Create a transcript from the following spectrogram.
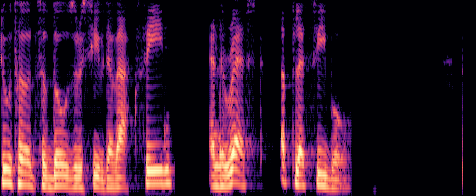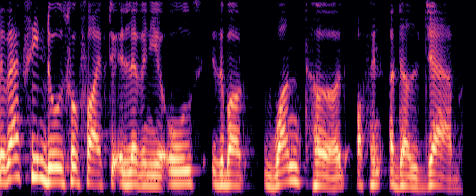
Two thirds of those received a vaccine, and the rest a placebo. The vaccine dose for 5 to 11 year olds is about one third of an adult jab.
